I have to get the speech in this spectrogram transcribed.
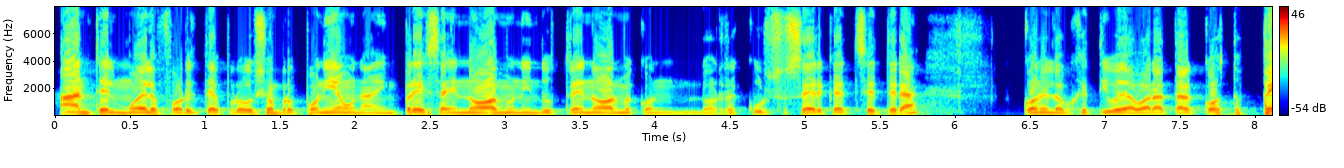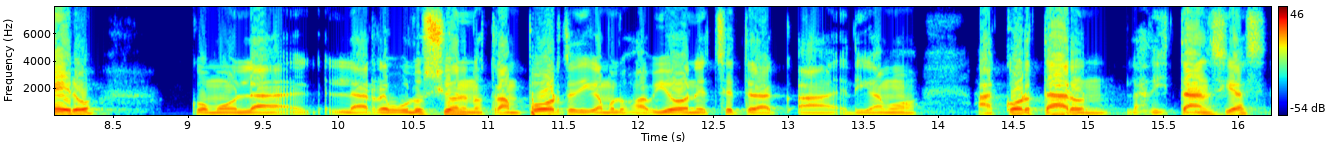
Antes el modelo Fordista de producción proponía una empresa enorme, una industria enorme con los recursos cerca, etcétera, con el objetivo de abaratar costos, pero como la, revolución en los transportes, digamos los aviones, etcétera, digamos, acortaron las distancias,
